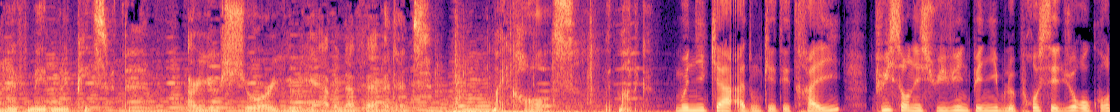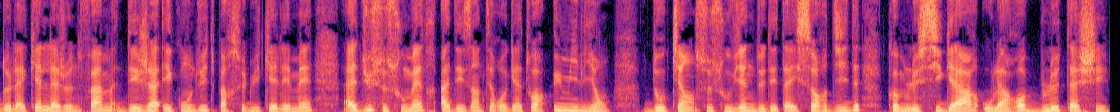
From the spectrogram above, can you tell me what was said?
I've made my peace with that. Are you sure you have enough evidence? My calls Monica. A donc été trahie, puis s'en est suivie une pénible procédure au cours de laquelle la jeune femme, déjà éconduite par celui qu'elle aimait, a dû se soumettre à des interrogatoires humiliants. D'aucuns se souviennent de détails sordides, comme le cigare ou la robe bleue tachée.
